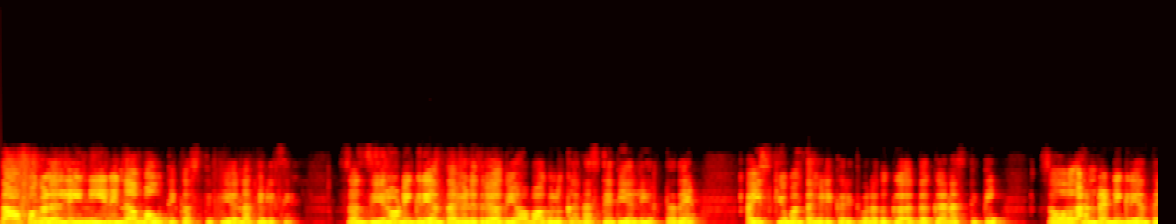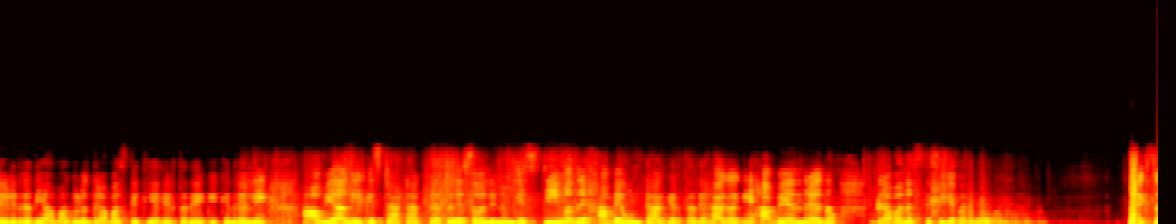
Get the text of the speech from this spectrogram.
ತಾಪಗಳಲ್ಲಿ ನೀರಿನ ಭೌತಿಕ ಸ್ಥಿತಿಯನ್ನು ತಿಳಿಸಿ. ಸೊ ಝೀರೋ ಡಿಗ್ರಿ ಅಂತ ಹೇಳಿದರೆ ಅದು ಯಾವಾಗಲೂ ಘನ ಸ್ಥಿತಿಯಲ್ಲಿ ಇರ್ತದೆ. ಐಸ್ ಕ್ಯೂಬ್ ಅಂತ ಹೇಳಿ ಕರಿತೀವಲ್ಲ, ಅದು ಘನ ಸ್ಥಿತಿ. ಸೊ ಹಂಡ್ರೆಡ್ ಡಿಗ್ರಿ ಅಂತ ಹೇಳಿದ್ರೆ ಅದು ಯಾವಾಗಲೂ ದ್ರವ ಸ್ಥಿತಿಯಲ್ಲಿ ಇರ್ತದೆ ಏಕೆಂದರೆ ಅಲ್ಲಿ ಆವಿ ಆಗಲಿಕ್ಕೆ ಸ್ಟಾರ್ಟ್ ಆಗ್ತಾ ಇರ್ತದೆ ಸೊ ಅಲ್ಲಿ ನಮಗೆ ಸ್ಟೀಮ್ ಅಂದರೆ ಹಬೆ ಉಂಟಾಗಿರ್ತದೆ. ಹಾಗಾಗಿ ಹಬೆ ಅಂದರೆ ಅದು ದ್ರವನ ಸ್ಥಿತಿಗೆ ಬಂದಿರುವಂತಹದ್ದು. ನೆಕ್ಸ್ಟ್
